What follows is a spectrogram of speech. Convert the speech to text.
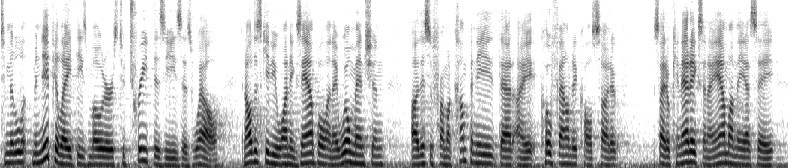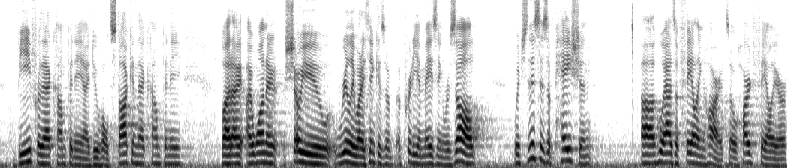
to manipulate these motors to treat disease as well. And I'll just give you one example, and I will mention uh, this is from a company that I co founded called Cyto- Cytokinetics, and I am on the SAB for that company. I do hold stock in that company. But I, I want to show you really what I think is a, a pretty amazing result which this is a patient uh, who has a failing heart, so heart failure.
